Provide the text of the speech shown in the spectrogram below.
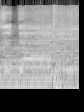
today.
